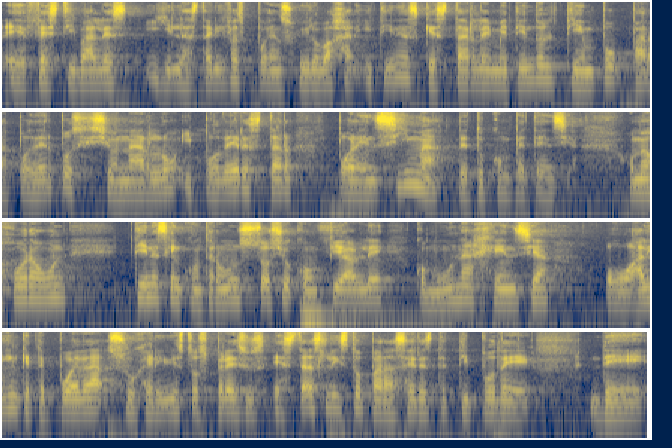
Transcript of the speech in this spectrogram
eh, festivales y las tarifas pueden subir o bajar y tienes que estarle metiendo el tiempo para poder posicionarlo y poder estar por encima de tu competencia. O mejor aún, tienes que encontrar un socio confiable como una agencia o alguien que te pueda sugerir estos precios. ¿Estás listo para hacer este tipo de, de,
